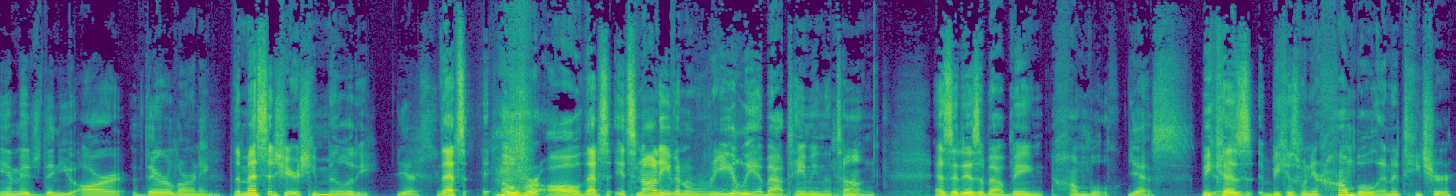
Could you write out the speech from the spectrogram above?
image than you are their learning. The message here is humility. Yes. That's overall. That's it's not even really about taming the tongue, as it is about being humble. Yes. Because because when you're humble and a teacher,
